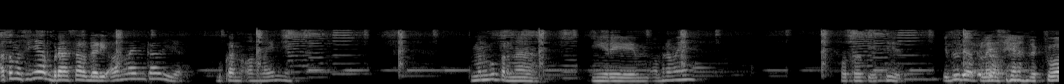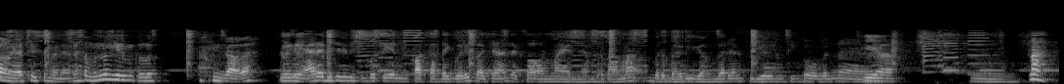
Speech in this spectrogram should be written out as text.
Atau maksudnya berasal dari online kali ya? bukan online nya Cuman gue pernah ngirim apa namanya foto titik. Itu udah pelecehan seksual ya sih sebenarnya? temen lu ngirim ke lu Enggak lah. Nih nih ada di sini disebutin empat kategori pelecehan seksual online. Yang pertama berbagi gambar dan video intim. Tuh benar. iya Hmm. nah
